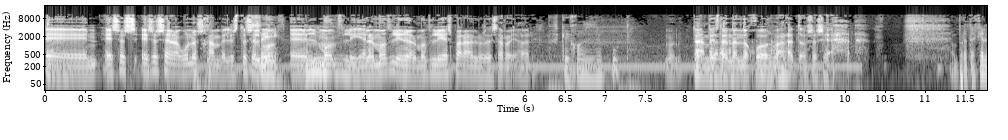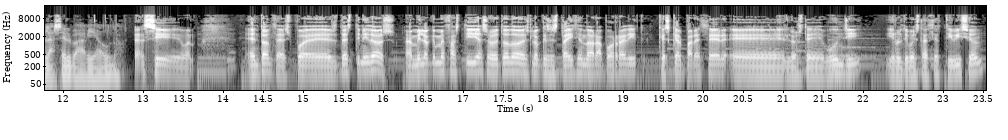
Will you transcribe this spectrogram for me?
Eh, eso, es, eso es en algunos Humble. Esto es el, Sí. mon- el Monthly. En el Monthly no, el Monthly es para los desarrolladores. Pues que hijos de puta. Bueno, te, Ah, en te están dando juegos Ah. baratos, o sea. En Protegen la selva había uno. eh, sí, bueno. Entonces, pues Destiny 2, a mí lo que me fastidia sobre todo es lo que se está diciendo ahora por Reddit, que es que al parecer eh, los de Bungie y en última instancia Activision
